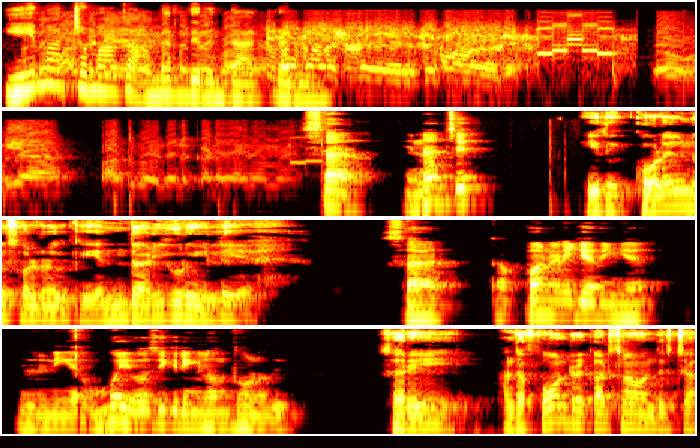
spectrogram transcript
ஏமாற்றமாக அமர்ந்திருந்தார் பிரவீன். சார் என்னாச்சு? இது கொலைன்னு சொல்கிறதுக்கு எந்த அறிகுறியும் இல்லையே. சார் தப்பாக நினைக்காதீங்க. இதில் நீங்கள் ரொம்ப யோசிக்கிறீங்களோன்னு தோணுது. சரி அந்த ஃபோன் ரெக்கார்ட்ஸ்லாம் வந்துருச்சா?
